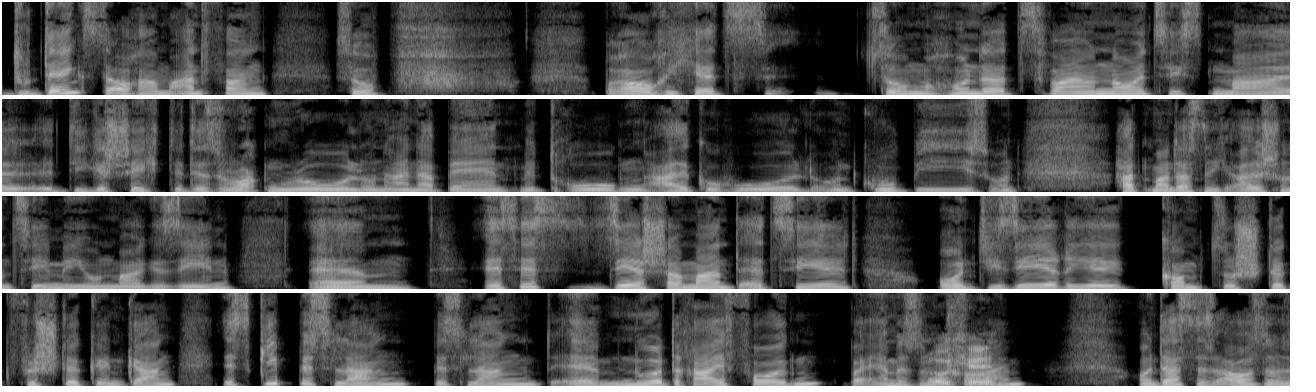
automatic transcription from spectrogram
Du denkst auch am Anfang so, brauche ich jetzt zum 192. Mal die Geschichte des Rock'n'Roll und einer Band mit Drogen, Alkohol und Groupies und hat man das nicht alles schon 10 Millionen Mal gesehen? Ähm, es ist sehr charmant erzählt und die Serie kommt so Stück für Stück in Gang. Es gibt bislang, bislang ähm, nur drei Folgen bei Amazon Okay. Prime. Und das ist auch so,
